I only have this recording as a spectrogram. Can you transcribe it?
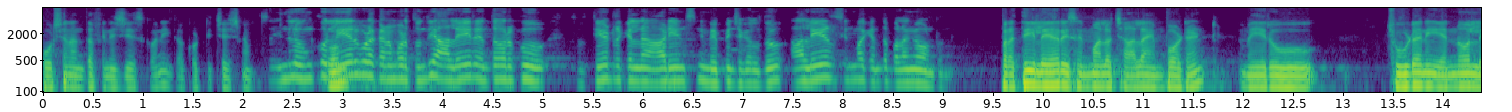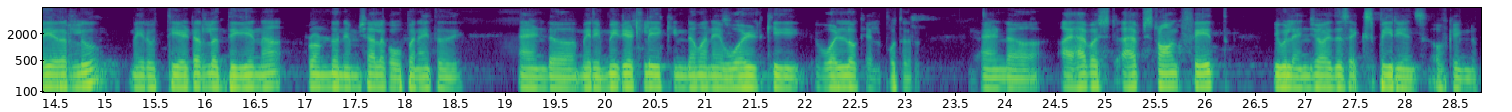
పోర్షన్ అంతా ఫినిష్ చేసుకొని ఇంకా కొట్టించేసినాం ఇందులో ఇంకో లేయర్ కూడా కనబడుతుంది. ఆ లేయర్ ఎంతవరకు థియేటర్కి వెళ్ళిన ఆడియన్స్ని మెప్పించగలదు. ఆ లేయర్ సినిమాకి ఎంత బలంగా ఉంటుంది? ప్రతి లేయర్ ఈ సినిమాలో చాలా ఇంపార్టెంట్. మీరు చూడని ఎన్నో లేయర్లు మీరు థియేటర్లో దిగిన రెండు నిమిషాలకు ఓపెన్ అవుతుంది అండ్ మీరు ఇమ్మీడియట్లీ కింగ్డమ్ అనే వరల్డ్కి వరల్డ్లోకి వెళ్ళిపోతారు. And I have I have strong faith you will enjoy this experience of Kingdom.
